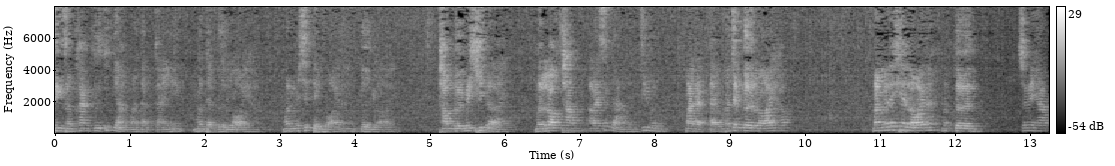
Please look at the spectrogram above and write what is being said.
สิ่งสำคัญคือทุกอย่างมาจากใจนี่มันจะเกินร้อยครับ มันไม่ใช่เต็มร้อยนะมันเกินร้อยทำโดยไม่คิดอะไร เหมือนเราทำอะไรสักอย่างหนึ่งที่มันมาจากใจมันจะเกินร้อยครับ มันไม่ได้แค่ร้อยนะมันเกินใช่ไหมครับ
